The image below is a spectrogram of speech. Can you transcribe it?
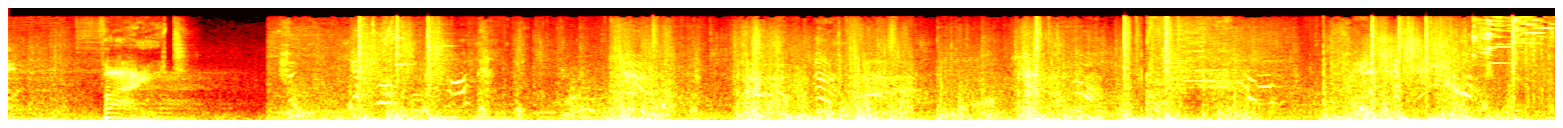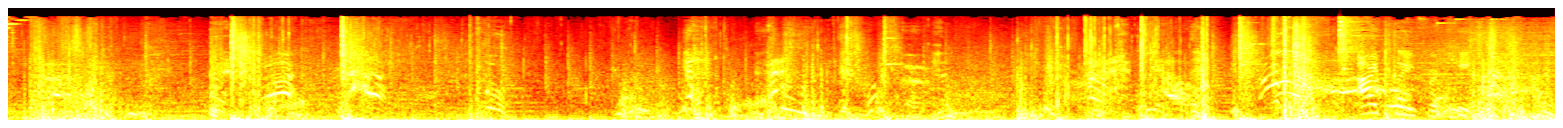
one, fight! I play for keeps.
